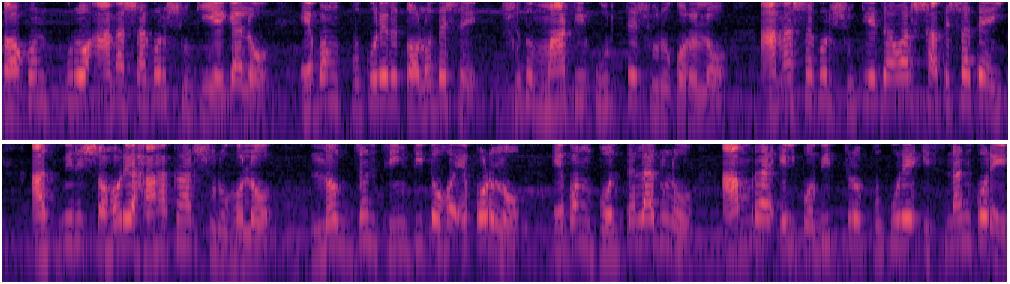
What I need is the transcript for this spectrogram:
তখন পুরো আনাসাগর শুকিয়ে গেল এবং পুকুরের তলদেশে শুধু মাটি উঠতে শুরু করল। আনাসাগর শুকিয়ে যাওয়ার সাথে সাথেই আজমির শহরে হাহাকার শুরু হলো। লোকজন চিন্তিত হয়ে পড়ল এবং বলতে লাগল, আমরা এই পবিত্র পুকুরে স্নান করে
